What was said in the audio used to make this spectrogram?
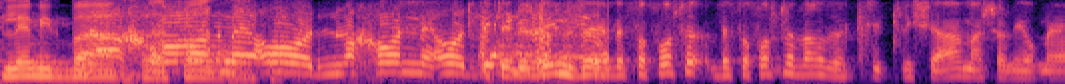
כלי מטבח, נכון. מאוד, נכון מאוד. אתם יודעים, זה- בסופו של, בסופו של דבר זה קל- קלישאה מה שאני אומר,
